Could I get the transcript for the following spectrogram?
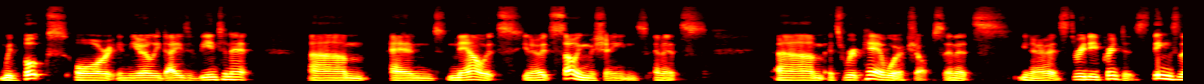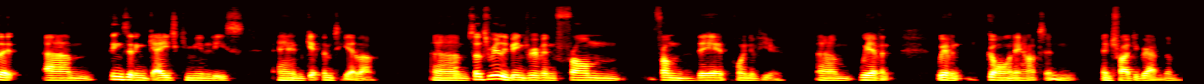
with books or in the early days of the internet. Um, and now it's you know it's sewing machines and it's um, it's repair workshops and it's you know it's 3D printers, things that um, things that engage communities and get them together. Um, so it's really been driven from from their point of view. Um, we haven't we haven't gone out and and tried to grab them.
